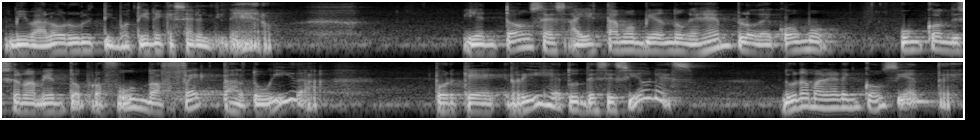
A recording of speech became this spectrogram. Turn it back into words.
Mi valor último tiene que ser el dinero. Y entonces ahí estamos viendo un ejemplo de cómo un condicionamiento profundo afecta a tu vida, porque rige tus decisiones de una manera inconsciente.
